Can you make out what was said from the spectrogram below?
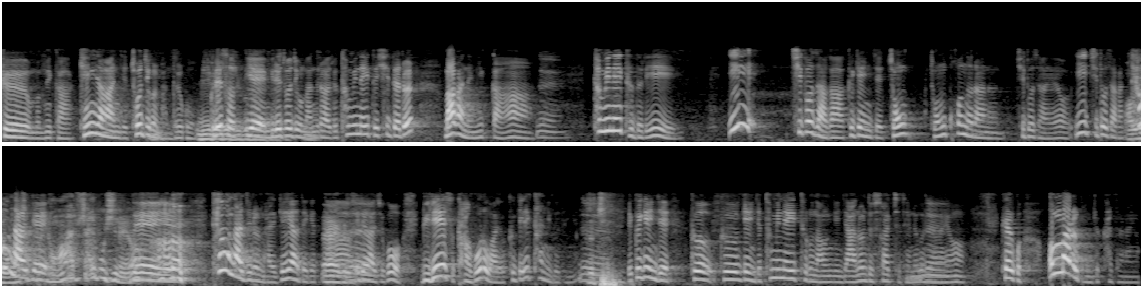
그 뭡니까 굉장한 이제 조직을 만들고 미래 그래서 조직을 예 만들고. 미래 조직을 만들어 가지고 터미네이터 시대를 막아내니까 네. 터미네이터들이 이 지도자가 그게 이제 존, 존 코너라는 지도자예요. 이 지도자가 아, 태어나게 영화, 잘 보시네요. 네. 태어나지를 말게 해야 되겠다. 네, 그렇죠. 이래가지고 미래에서 과거로 와요. 그게 1탄이거든요. 네. 그렇죠. 그게 이제 그 그게 이제 터미네이터로 나오는 게 이제 아놀드 슈왈제네거잖아요. 네. 그래갖고 엄마를 공격하잖아요.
